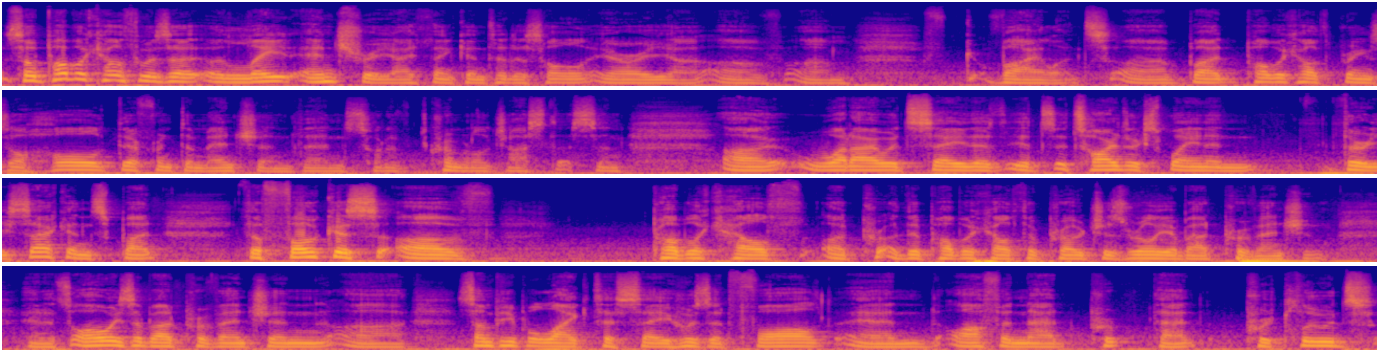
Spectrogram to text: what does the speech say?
so, public health was a, a, late entry, I think, into this whole area of um, violence. Uh, but public health brings a whole different dimension than sort of criminal justice. And uh, what I would say that it's, it's hard to explain in 30 seconds, but the focus of public health, uh, pr- the public health approach is really about prevention, and it's always about prevention. Uh, some people like to say who's at fault, and often that pr- that precludes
